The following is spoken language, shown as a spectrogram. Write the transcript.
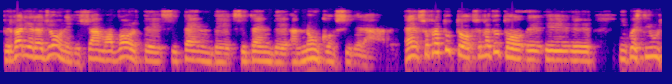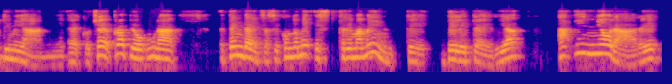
per varie ragioni, diciamo, a volte si tende, si tende a non considerare, eh? soprattutto, soprattutto eh, eh, in questi ultimi anni. Ecco, c'è proprio una tendenza, secondo me, estremamente deleteria a ignorare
